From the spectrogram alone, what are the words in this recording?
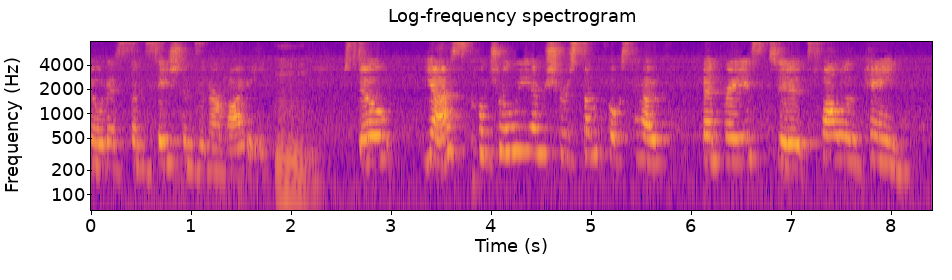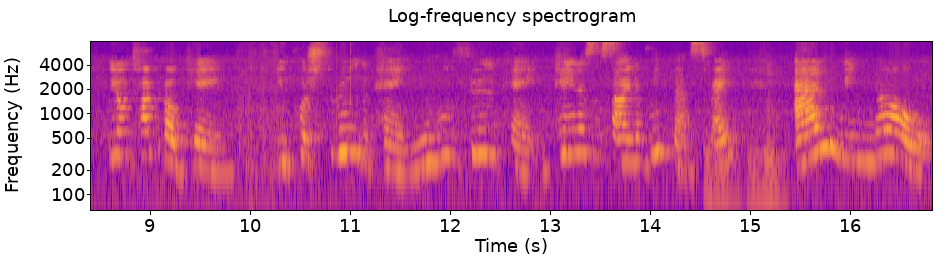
notice sensations in our body? Mm. So, yes, culturally, I'm sure some folks have been raised to swallow the pain. We don't talk about pain. You push through the pain, you move through the pain. Pain is a sign of weakness, right? Mm-hmm. And we know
